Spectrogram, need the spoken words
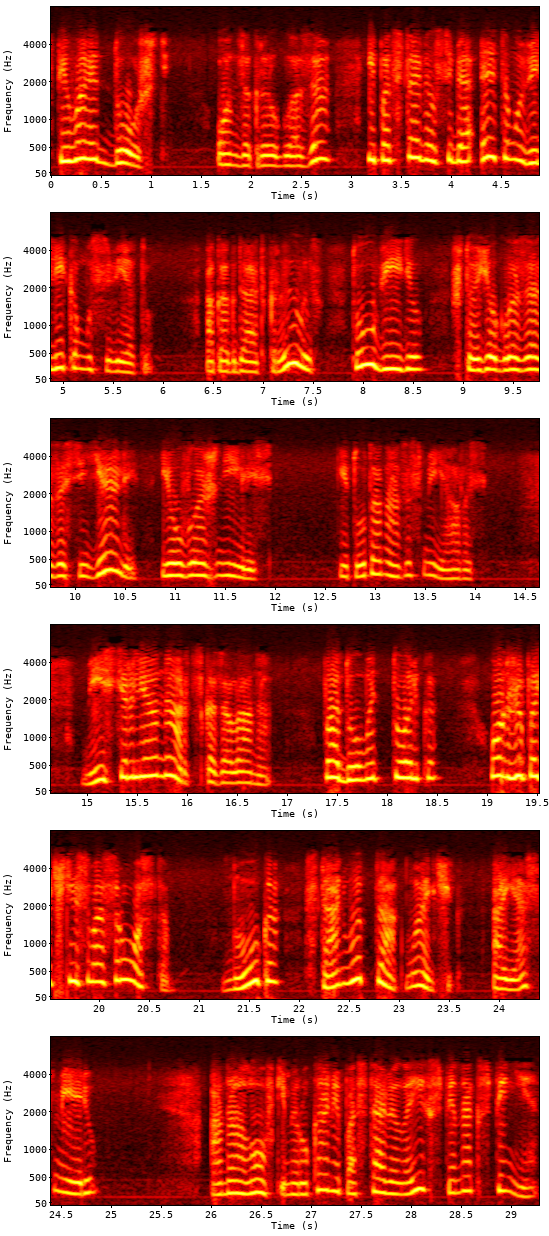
впивает дождь. Он закрыл глаза и подставил себя этому великому свету а когда открыл их, то увидел, что ее глаза засияли и увлажнились. И тут она засмеялась. «Мистер Леонард», — сказала она, — «подумать только, он же почти с вас ростом. Ну-ка, стань вот так, мальчик, а я смерю». Она ловкими руками поставила их спина к спине.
